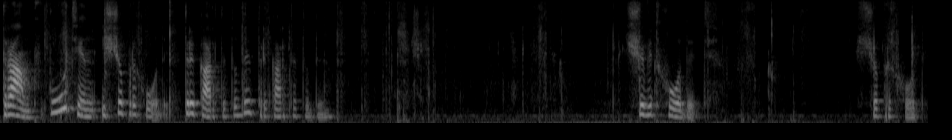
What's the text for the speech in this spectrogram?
Трамп, Путін і що приходить? Три карти туди, три карти туди. Що відходить? Що приходить?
